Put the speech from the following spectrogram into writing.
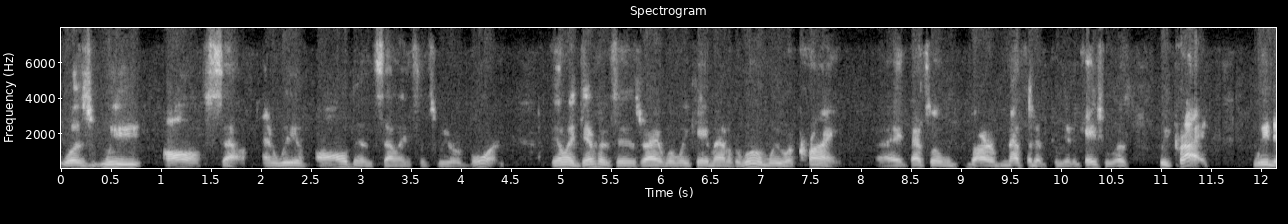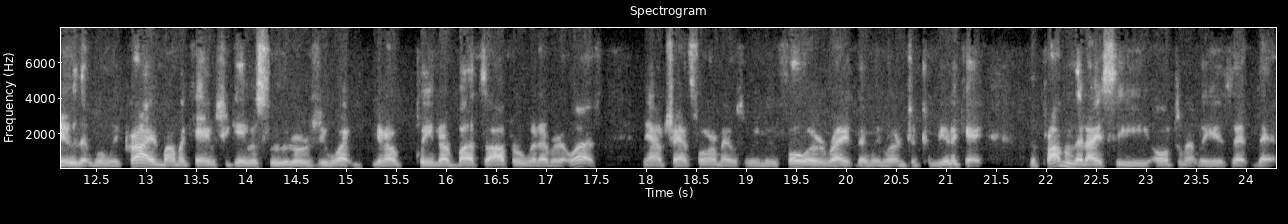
was we all sell and we have all been selling since we were born. The only difference is, right, when we came out of the womb, we were crying, right? That's what our method of communication was. We cried. We knew that when we cried, mama came, she gave us food or she, what, you know, cleaned our butts off or whatever it was. Now transform as we move forward, right? Then we learn to communicate the problem that I see ultimately is that that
